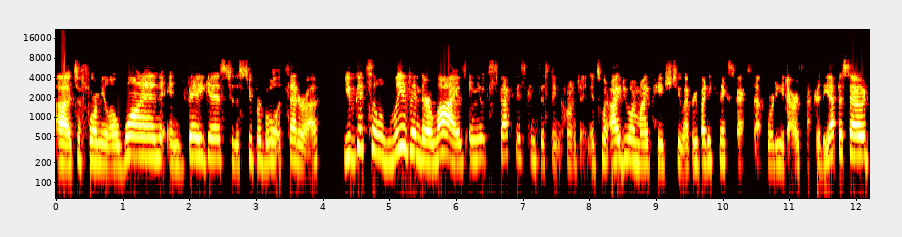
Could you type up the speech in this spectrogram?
uh, to Formula One in Vegas, to the Super Bowl, etc. You get to live in their lives and you expect this consistent content. It's what I do on my page too. Everybody can expect that 48 hours after the episode,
